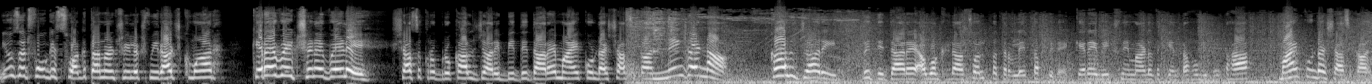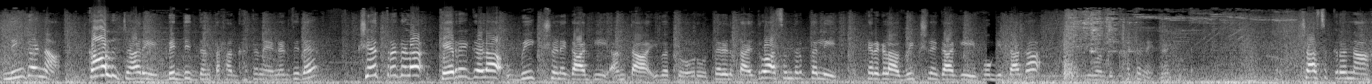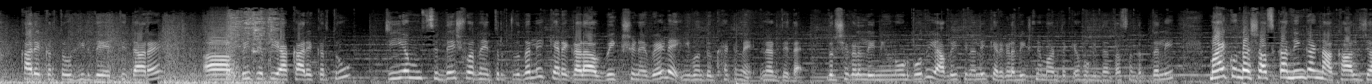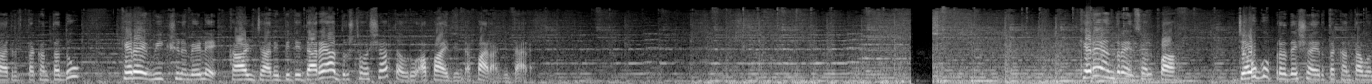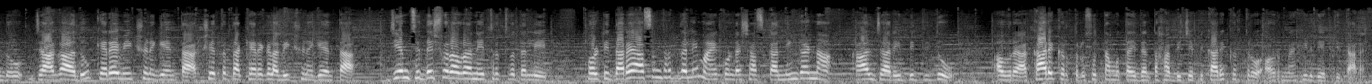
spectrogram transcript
News at ಫೋರ್ಗೆ ಸ್ವಾಗತ. ನಾನು ಶ್ರೀಲಕ್ಷ್ಮಿ ರಾಜ್ಕುಮಾರ್. ಕೆರೆ ವೀಕ್ಷಣೆ ವೇಳೆ ಶಾಸಕರೊಬ್ಬರು ಕಾಲು ಜಾರಿ ಬಿದ್ದಿದ್ದಾರೆ. ಮಾಯಕೊಂಡ ಶಾಸಕ ನಿಂಗಣ್ಣ ಕಾಲು ಜಾರಿ ಬಿದ್ದಿದ್ದಾರೆ. ಅವಘಡ ಸ್ವಲ್ಪ ಸ್ವಲ್ಪದರಲ್ಲೇ ತಪ್ಪಿದೆ. ಕೆರೆ ವೀಕ್ಷಣೆ ಮಾಡೋದಕ್ಕೆ ಅಂತ ಹೋಗಿದ್ದಂತಹ ಮಾಯಕೊಂಡ ಶಾಸಕ ನಿಂಗಣ್ಣ ಕಾಲು ಜಾರಿ ಬಿದ್ದಿದ್ದಂತಹ ಘಟನೆ ನಡೆದಿದೆ. ಕ್ಷೇತ್ರಗಳ ಕೆರೆಗಳ ವೀಕ್ಷಣೆಗಾಗಿ ಅಂತ ಇವತ್ತು ಅವರು ತೆರಳುತ್ತಾ ಇದ್ರು. ಆ ಸಂದರ್ಭದಲ್ಲಿ ಕೆರೆಗಳ ವೀಕ್ಷಣೆಗಾಗಿ ಹೋಗಿದ್ದಾಗ ಈ ಒಂದು ಘಟನೆ ನಡೆದಿದೆ. ಶಾಸಕರನ್ನ ಕಾರ್ಯಕರ್ತರು ಹಿಡಿದು ಎತ್ತಿದ್ದಾರೆ. ಬಿಜೆಪಿಯ ಕಾರ್ಯಕರ್ತರು ಜಿಎಂ ಸಿದ್ದೇಶ್ವರ್ ನೇತೃತ್ವದಲ್ಲಿ ಕೆರೆಗಳ ವೀಕ್ಷಣೆ ವೇಳೆ ಈ ಒಂದು ಘಟನೆ ನಡೆದಿದೆ. ದೃಶ್ಯಗಳಲ್ಲಿ ನೀವು ನೋಡಬಹುದು ಯಾವ ರೀತಿಯಲ್ಲಿ ಕೆರೆಗಳ ವೀಕ್ಷಣೆ ಮಾಡೋದಕ್ಕೆ ಹೋಗಿದ್ದಂಥ ಸಂದರ್ಭದಲ್ಲಿ ಮಾಯಕೊಂಡ ಶಾಸಕ ನಿಂಗಣ್ಣ ಕಾಲು ಜಾರಿರ್ತಕ್ಕಂಥದ್ದು ಕೆರೆ ವೀಕ್ಷಣೆ ವೇಳೆ ಕಾಲು ಜಾರಿ ಬಿದ್ದಿದ್ದಾರೆ. ಅದೃಷ್ಟವಶಾತ್ ಅವರು ಅಪಾಯದಿಂದ ಪಾರಾಗಿದ್ದಾರೆ. ಕೆರೆ ಅಂದ್ರೆ ಸ್ವಲ್ಪ ಜೌಗು ಪ್ರದೇಶ ಇರತಕ್ಕಂಥ ಒಂದು ಜಾಗ ಅದು. ಕೆರೆ ವೀಕ್ಷಣೆಗೆ ಅಂತ, ಕ್ಷೇತ್ರದ ಕೆರೆಗಳ ವೀಕ್ಷಣೆಗೆ ಅಂತ ಜಿಎಂ ಸಿದ್ದೇಶ್ವರ್ ಅವರ ನೇತೃತ್ವದಲ್ಲಿ ಹೊರಟಿದ್ದಾರೆ. ಆ ಸಂದರ್ಭದಲ್ಲಿ ಮಾಯಕೊಂಡ ಶಾಸಕ ನಿಂಗಣ್ಣ ಕಾಲ್ ಜಾರಿ ಬಿದ್ದಿದ್ದು, ಅವರ ಕಾರ್ಯಕರ್ತರು ಸುತ್ತಮುತ್ತ ಇದ್ದಂತಹ ಬಿಜೆಪಿ ಕಾರ್ಯಕರ್ತರು ಅವರನ್ನ ಹಿಡಿದೆತ್ತಿದ್ದಾರೆ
